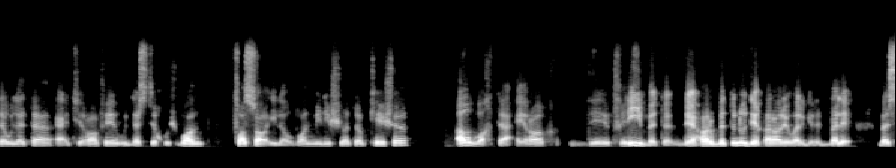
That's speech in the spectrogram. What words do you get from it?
دەولەتە ئعتیرافێ و دەستێ خوش ڤان فەسائیلا و ڤان میلیشیاتا بکێشە، ئەو وەختە عیراق دێ فری بتن، دێ هەر بتن و دێ قەرارێ وەرگرن. بەلێ بەس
